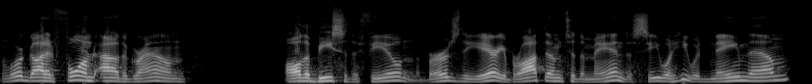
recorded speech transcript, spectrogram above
The Lord God had formed out of the ground all the beasts of the field and the birds of the air. He brought them to the man to see what he would name them.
